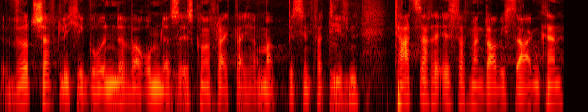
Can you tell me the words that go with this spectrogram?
wirtschaftliche Gründe, warum das ist. Können wir vielleicht gleich auch mal ein bisschen vertiefen. Mhm. Tatsache ist, was man glaube ich sagen kann,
